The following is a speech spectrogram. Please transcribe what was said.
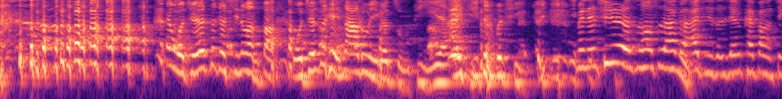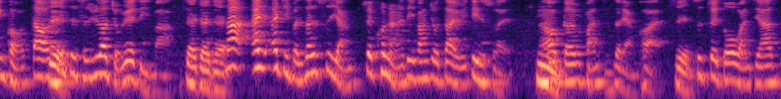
哎、欸，我觉得这个形容很棒，我觉得这可以纳入一个主题耶。埃及对不起鸡，每年七月的时候是那个埃及神仙开放的进口，嗯、到一直持续到九月底嘛。对对对。那埃埃及本身饲养最困难的地方就在于定水，嗯、然后跟繁殖这两块，是是最多玩家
